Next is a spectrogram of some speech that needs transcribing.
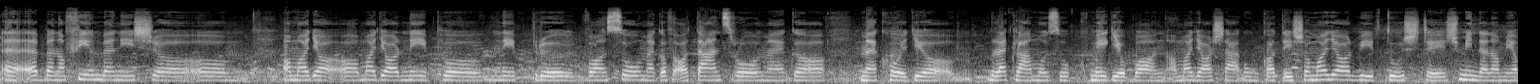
e, ebben a filmben is a, a, a, magyar, a magyar nép, népről van szó, meg a, a táncról, meg, a, meg hogy a, reklámozzuk még jobban a magyarságunkat és a magyar virtust, és minden, ami a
